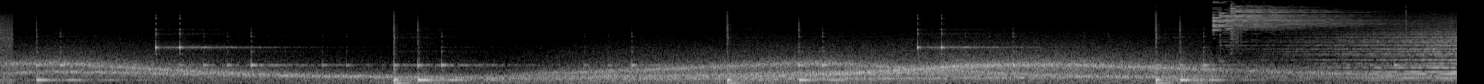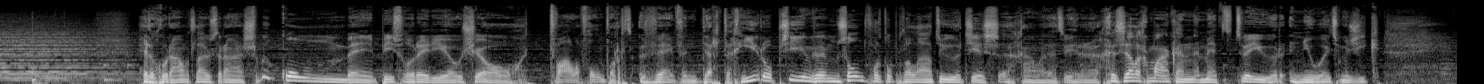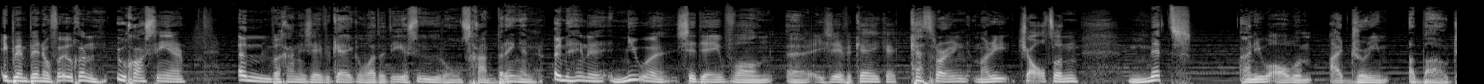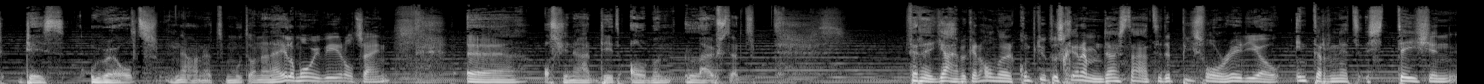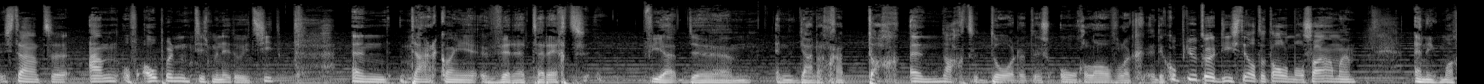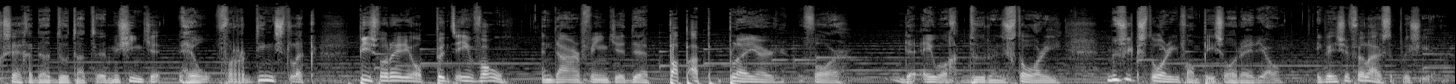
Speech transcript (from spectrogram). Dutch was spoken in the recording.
Hele luisteraars. Welkom bij Peaceful Radio Show 1235. Hier op CFM Zandvoort op de late uurtjes gaan we het weer eh, gezellig maken met twee uur New Age muziek. Ik ben Benno Veugen, uw gastheer. En we gaan eens even kijken wat het eerste uur ons gaat brengen. Een hele nieuwe cd van, uh, eens even kijken, Catherine Marie Charlton. Met haar nieuwe album I Dream About This World. Nou, het moet dan een hele mooie wereld zijn. Uh, als je naar dit album luistert. Verder ja, heb ik een ander computerscherm. Daar staat de Peaceful Radio Internet Station staat, uh, aan of open. Het is maar net hoe je het ziet. En daar kan je verder terecht via de... En ja, dat gaat dag en nacht door. Dat is ongelooflijk. De computer die stelt het allemaal samen. En ik mag zeggen, dat doet dat machientje heel verdienstelijk. Peacefulradio.info En daar vind je de pop-up player voor de eeuwigdurende story. Muziekstory van Peaceful Radio. Ik wens je veel luisterplezier.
